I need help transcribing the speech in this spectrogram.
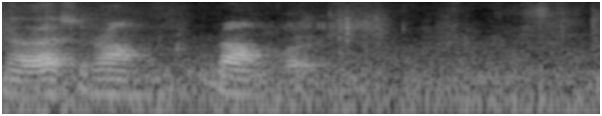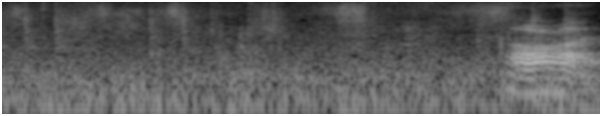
No, that's the wrong, wrong word. All right.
